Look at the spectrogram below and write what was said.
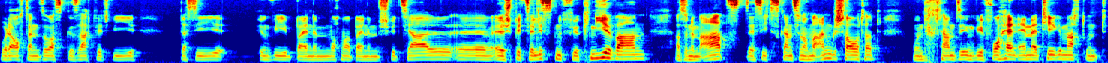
oder auch dann sowas gesagt wird wie, dass sie irgendwie bei einem nochmal bei einem Spezial äh, äh Spezialisten für Knie waren, also einem Arzt, der sich das Ganze nochmal angeschaut hat und dann haben sie irgendwie vorher ein MRT gemacht und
